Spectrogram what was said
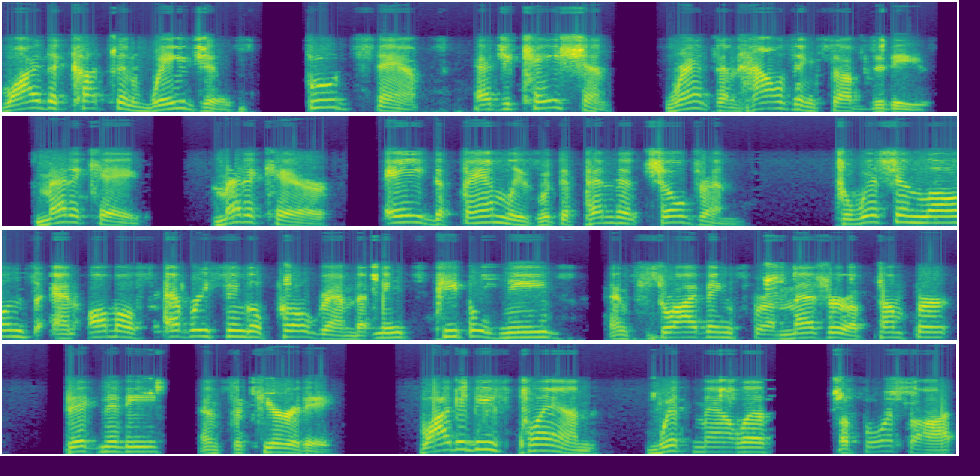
Why the cuts in wages, food stamps, education, rent and housing subsidies, Medicaid, Medicare, aid to families with dependent children, tuition loans, and almost every single program that meets people's needs and strivings for a measure of comfort, dignity, and security. Why do these planned, with malice, aforethought,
